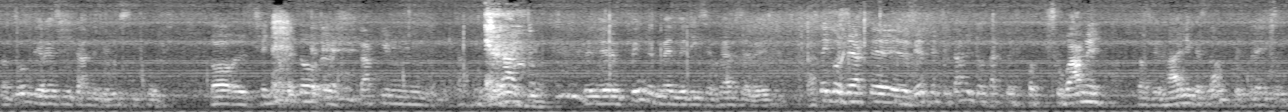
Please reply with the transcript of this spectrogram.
dann tun wir es mit einer gewissen Kunst. To e, czynimy to e, z takim, takim wyraźnym. Wenn wir diese Verse lesen, Dlatego, że jak te wiersze czytamy, to tak coś odczuwamy, dass wir heiliges Land betreten.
